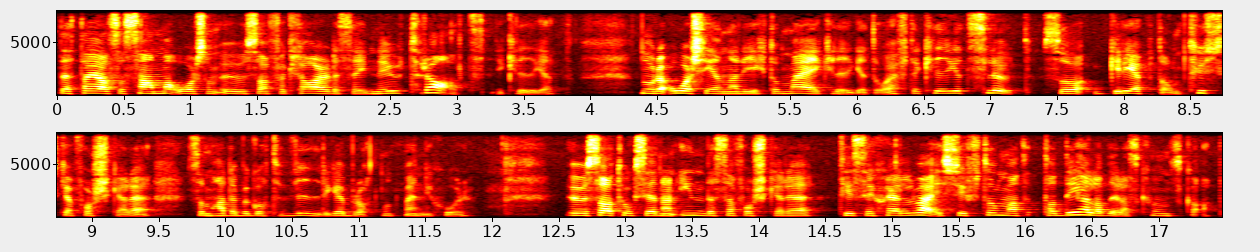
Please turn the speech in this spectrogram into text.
Detta är alltså samma år som USA förklarade sig neutralt i kriget. Några år senare gick de med i kriget och efter krigets slut så grep de tyska forskare som hade begått vidriga brott mot människor. USA tog sedan in dessa forskare till sig själva i syfte om att ta del av deras kunskap.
